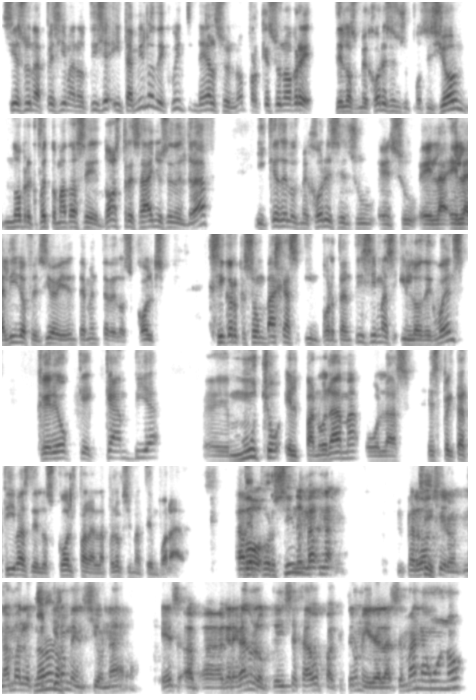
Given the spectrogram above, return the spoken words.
Sí es una pésima noticia. Y también lo de Quentin Nelson, ¿no? Porque es un hombre de los mejores en su posición, un hombre que fue tomado hace dos, tres años en el draft y que es de los mejores en, su, en, su, en, la, en la línea ofensiva, evidentemente, de los Colts. Sí creo que son bajas importantísimas. Y lo de Wentz creo que cambia eh, mucho el panorama o las expectativas de los Colts para la próxima temporada. por perdón, Ciro, nada más lo que quiero mencionar es, agregando lo que dice Javo, para que tenga una idea, la semana 1,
